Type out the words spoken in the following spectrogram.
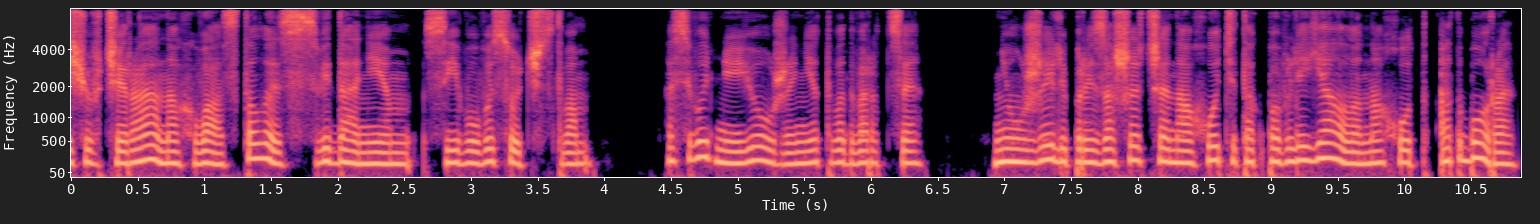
еще вчера она хвасталась свиданием с его высочеством, а сегодня ее уже нет во дворце. Неужели произошедшее на охоте так повлияло на ход отбора?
